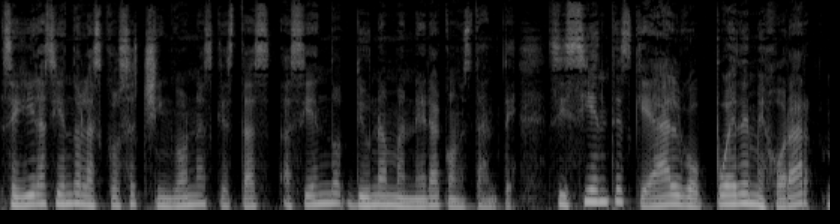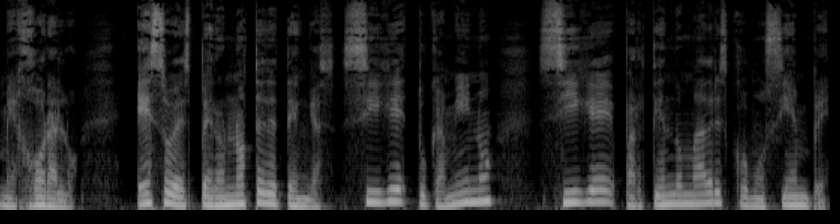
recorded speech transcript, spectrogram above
seguir haciendo las cosas chingonas que estás haciendo de una manera constante. Si sientes que algo puede mejorar, mejóralo. Eso es, pero no te detengas. Sigue tu camino, sigue partiendo madres como siempre.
